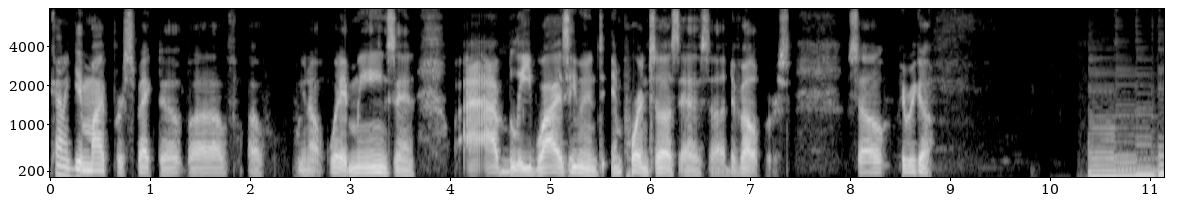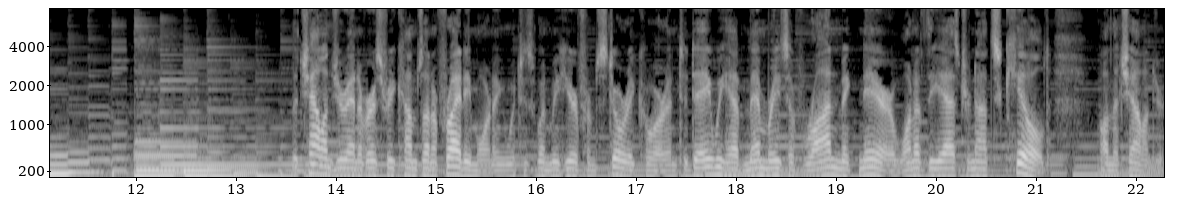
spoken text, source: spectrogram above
kind of give my perspective of of you know what it means and I, I believe why it's even important to us as uh, developers. So here we go. The Challenger anniversary comes on a Friday morning, which is when we hear from StoryCorps, and today we have memories of Ron McNair, one of the astronauts killed on the Challenger.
